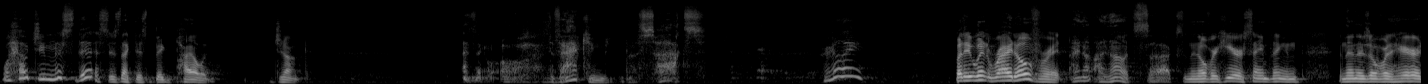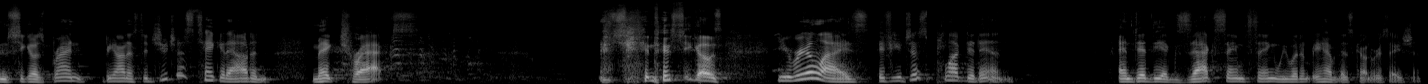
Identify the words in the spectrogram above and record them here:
Well, how'd you miss this? There's like this big pile of junk. I think, oh, the vacuum sucks. Really? But it went right over it. I know, I know it sucks. And then over here, same thing. And, and then there's over here, and she goes, Brian, be honest, did you just take it out and make tracks? And, she, and then she goes, You realize if you just plugged it in and did the exact same thing, we wouldn't be having this conversation.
